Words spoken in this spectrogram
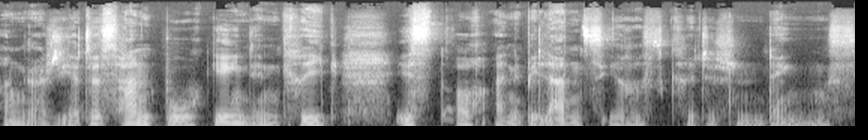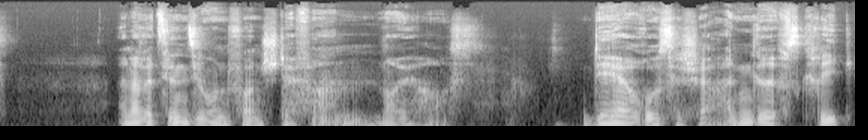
engagiertes Handbuch gegen den Krieg ist auch eine Bilanz ihres kritischen Denkens. Eine Rezension von Stefan Neuhaus. Der russische Angriffskrieg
